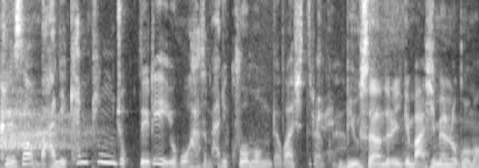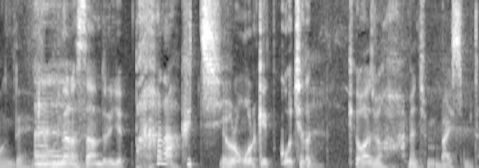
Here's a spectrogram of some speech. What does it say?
그래서 많이 캠핑족들이 요거 가서 많이 구워 먹는다고 하시더라고요. 미국 사람들은 이게 마시멜로 구워 먹는데 네. 우리나라 사람들은 이게 파나 그치. 이런 거 이렇게 꽃에다 껴가지고 하면 좀 맛있습니다.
